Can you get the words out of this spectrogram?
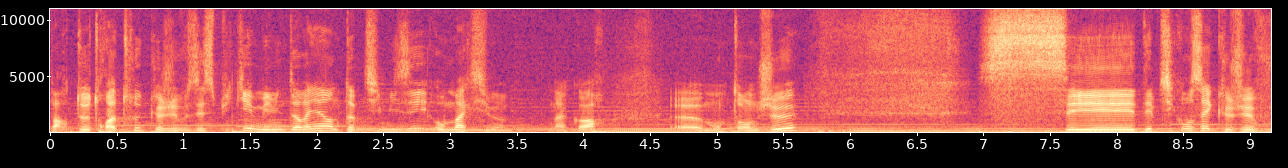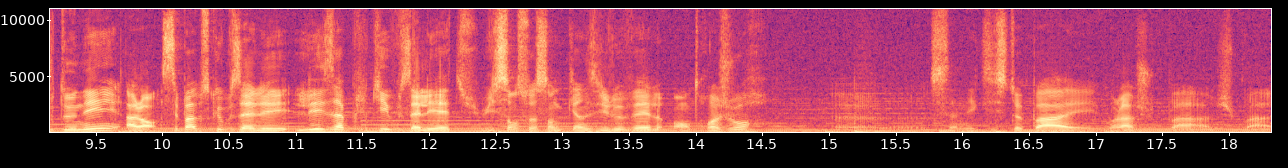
par 2-3 trucs que je vais vous expliquer, mais mine de rien, d'optimiser au maximum. D'accord euh, Mon temps de jeu. C'est des petits conseils que je vais vous donner. Alors, c'est pas parce que vous allez les appliquer, vous allez être 875 e-level en 3 jours. Euh, ça n'existe pas et voilà, je suis pas, je suis pas,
